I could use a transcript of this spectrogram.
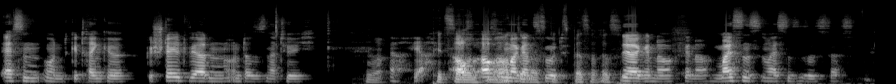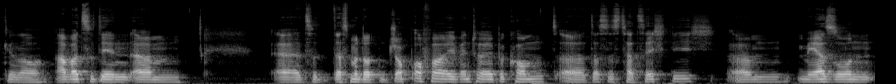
Essen und Getränke gestellt werden und das ist natürlich ja, äh, ja Pizza auch, und auch immer ganz gut. Besseres. Ja, genau, genau. Meistens, meistens ist es das. Genau. Aber zu den, ähm, äh, zu, dass man dort ein Joboffer eventuell bekommt, äh, das ist tatsächlich ähm, mehr so ein,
